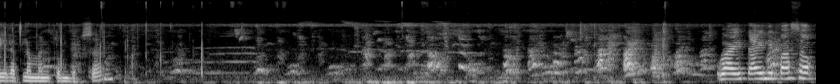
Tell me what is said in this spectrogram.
Hirap naman itong buksan. Why, tayo ni pasok.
